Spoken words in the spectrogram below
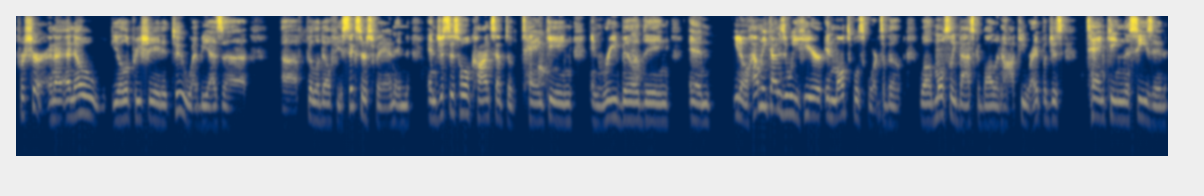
For sure, and I, I know you'll appreciate it too, Webby, as a, a Philadelphia Sixers fan, and and just this whole concept of tanking and rebuilding, and you know how many times do we hear in multiple sports about well, mostly basketball and hockey, right? But just tanking the season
